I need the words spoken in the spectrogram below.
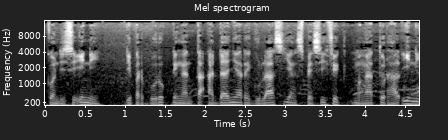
Kondisi ini diperburuk dengan tak adanya regulasi yang spesifik mengatur hal ini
